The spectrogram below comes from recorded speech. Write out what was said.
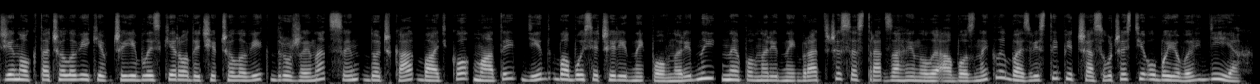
Жінок та чоловіків, чиї близькі родичі чоловік, дружина, син, дочка, батько, мати, дід, бабуся чи рідний повнорідний, неповнорідний брат чи сестра загинули або зникли безвісти під час участі у бойових діях.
